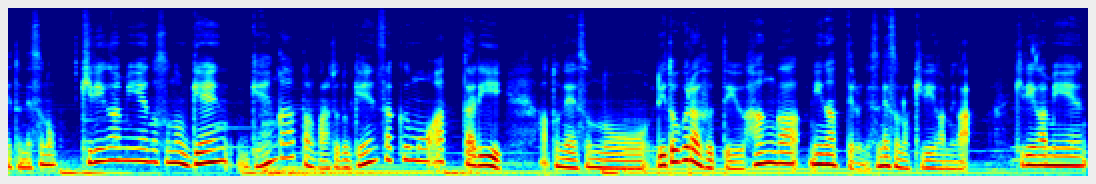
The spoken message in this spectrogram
えっとねその切り紙絵のその原原画だったのかな？ちょっと原作もあったりあとねそのリトグラフっていう版画になってるんですねその切り紙が。切り紙絵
